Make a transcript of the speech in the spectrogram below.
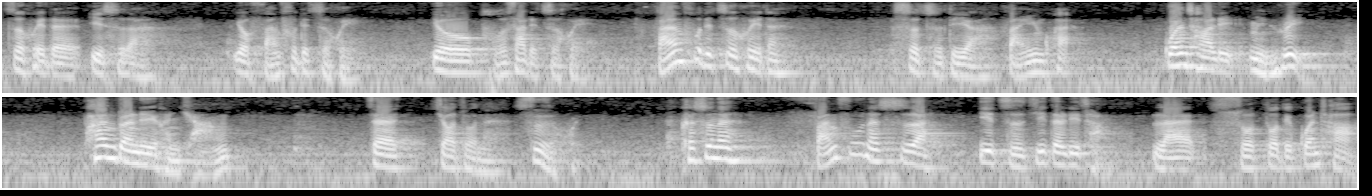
智慧的意思啊，有凡夫的智慧，有菩萨的智慧。凡夫的智慧呢，是指的啊，反应快，观察力敏锐，判断力很强，这叫做呢智慧。可是呢，凡夫呢是啊，以自己的立场。来所做的观察、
